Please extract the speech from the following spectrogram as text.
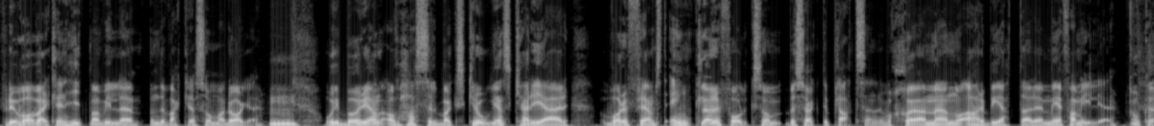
För det var verkligen hit man ville under vackra sommardagar. Mm. Och i början av Hasselbackskrogens karriär var det främst enklare folk som besökte platsen. Det var sjömän och arbetare med familjer. Okej.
